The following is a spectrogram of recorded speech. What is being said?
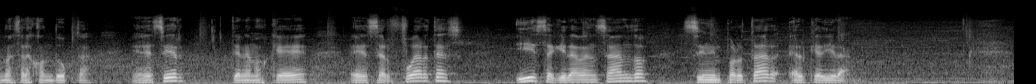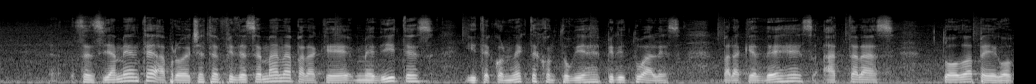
nuestras conductas. Es decir, tenemos que eh, ser fuertes y seguir avanzando sin importar el que dirán. Sencillamente aprovecha este fin de semana para que medites y te conectes con tus guías espirituales, para que dejes atrás todo apego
